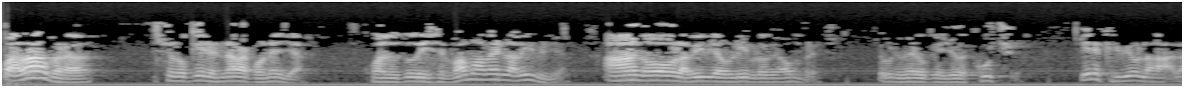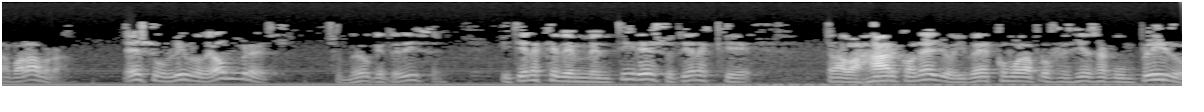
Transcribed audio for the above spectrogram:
palabra, eso no quiere nada con ella. Cuando tú dices, vamos a ver la Biblia. Ah, no, la Biblia es un libro de hombres. Es lo primero que yo escucho. ¿Quién escribió la, la palabra? Es un libro de hombres. Es lo primero que te dicen. Y tienes que desmentir eso, tienes que trabajar con ellos y ver cómo la profecía se ha cumplido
